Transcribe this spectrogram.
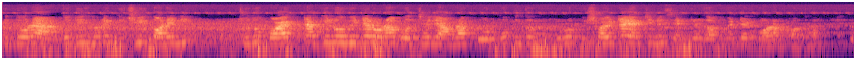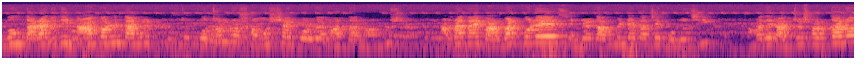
কিন্তু ওরা এতদিন ধরে কিছুই করেনি। শুধু কয়েকটা কিলোমিটার ওরা বলছে যে আমরা করব, কিন্তু পুরো বিষয়টাই অ্যাকচুয়ালি সেন্ট্রাল গভর্নমেন্টের করার কথা। এবং তারা যদি না করেন, তাহলে প্রচণ্ড সমস্যায় পড়বে মালদার মানুষ। আমরা তাই বারবার করে সেন্ট্রাল গভর্নমেন্টের কাছে বলেছি আমাদের রাজ্য সরকারও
